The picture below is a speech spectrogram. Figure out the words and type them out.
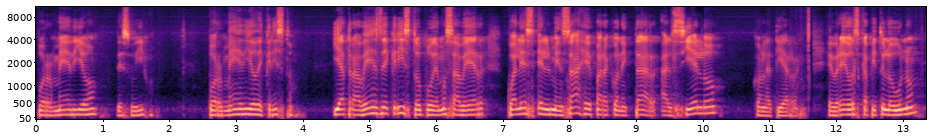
por medio de su Hijo, por medio de Cristo. Y a través de Cristo podemos saber cuál es el mensaje para conectar al cielo con la tierra. Hebreos capítulo 1,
